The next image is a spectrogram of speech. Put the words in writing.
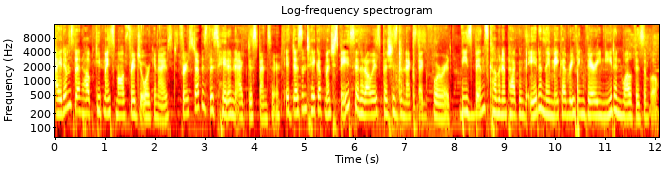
Items that help keep my small fridge organized. First up is this hidden egg dispenser. It doesn't take up much space and it always pushes the next egg forward. These bins come in a pack of 8 and they make everything very neat and well visible.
